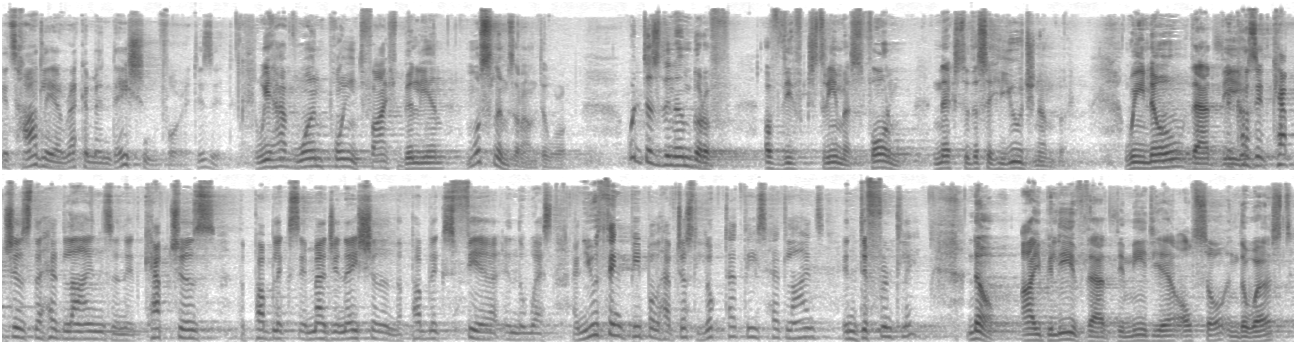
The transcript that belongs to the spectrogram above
it's hardly a recommendation for it, is it? We have 1.5 billion Muslims around the world. What does the number of of the extremists form next to this a huge number. We know that the. Because it captures the headlines and it captures the public's imagination and the public's fear in the West. And you think people have just looked at these headlines indifferently? No, I believe that the media also in the West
